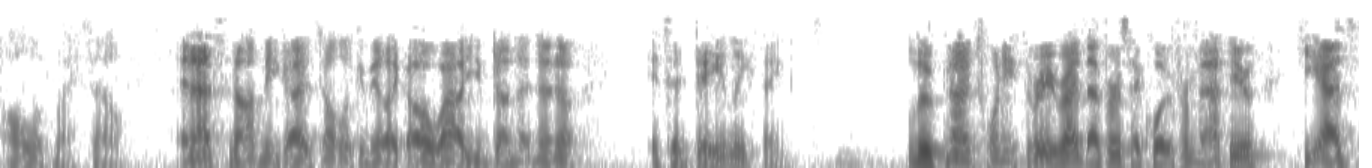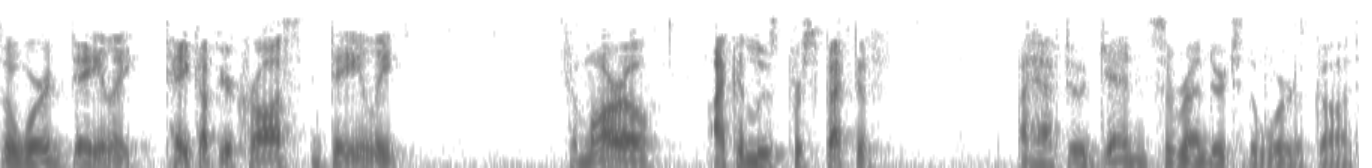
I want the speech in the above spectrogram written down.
All of myself. And that's not me, guys. Don't look at me like, oh, wow, you've done that. No, no. It's a daily thing. Luke 9:23, right? That verse I quoted from Matthew. He adds the word daily. Take up your cross daily. Tomorrow, I could lose perspective. I have to again surrender to the Word of God.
